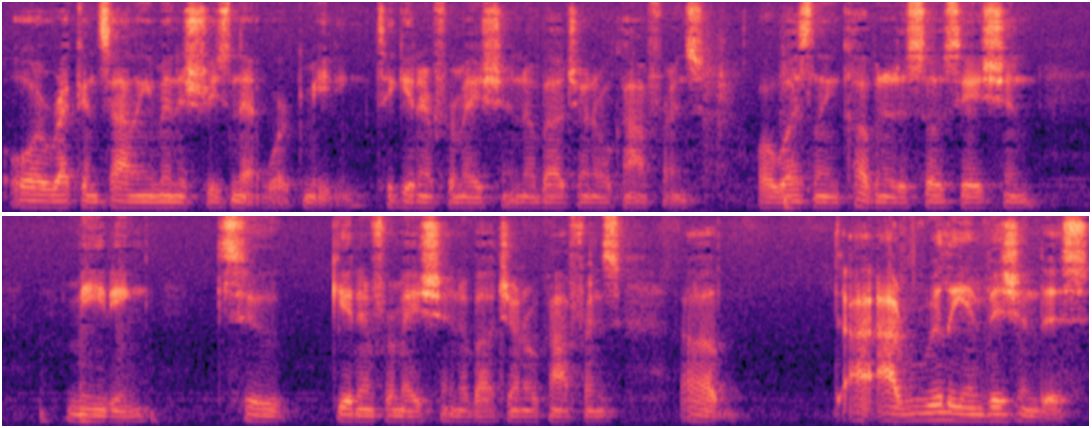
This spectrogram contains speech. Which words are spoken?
or Reconciling Ministries Network meeting to get information about General Conference or Wesleyan Covenant Association meeting to get information about General Conference. Uh, I, I really envision this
